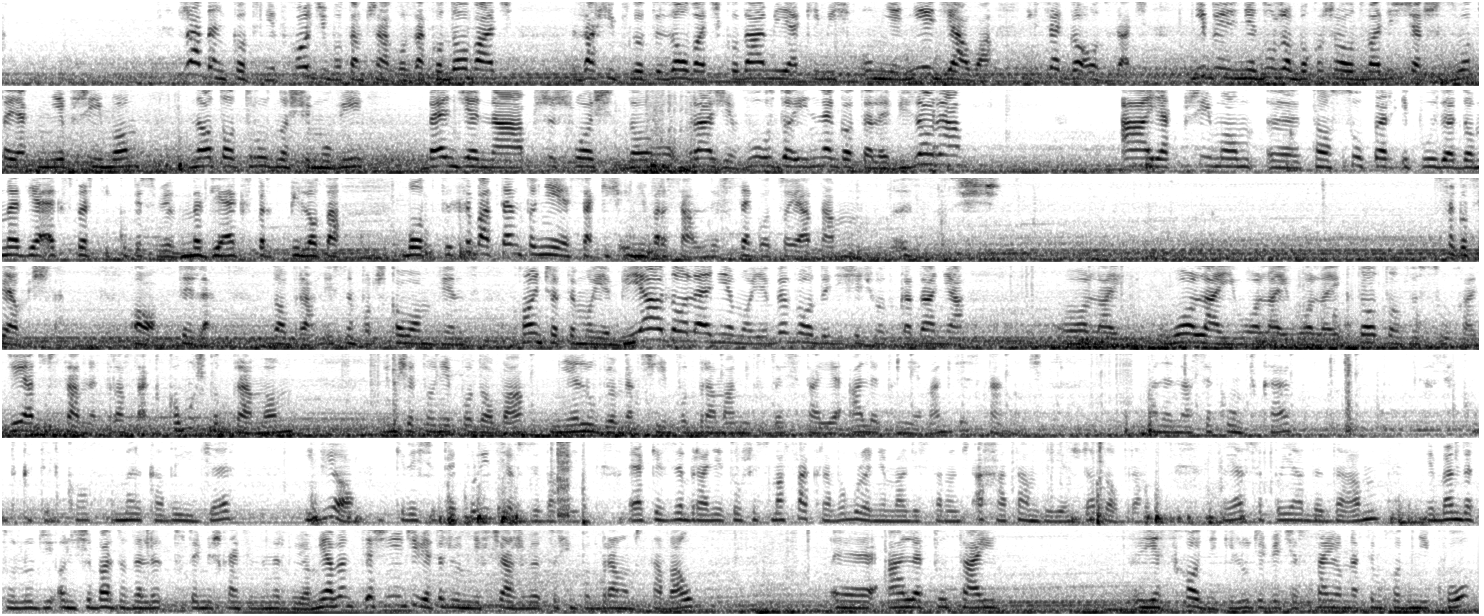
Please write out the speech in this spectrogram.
Żaden kod nie wchodzi, bo tam trzeba go zakodować, zahipnotyzować kodami jakimiś. U mnie nie działa i chcę go oddać. Niby niedużo, bo kosztowało 23 zł. Jak mnie przyjmą, no to trudno się mówi. Będzie na przyszłość do, w razie W do innego telewizora. A jak przyjmą, y, to super i pójdę do Media Expert i kupię sobie w Media Expert pilota, bo chyba ten to nie jest jakiś uniwersalny z tego, co ja tam z, tego co ja myślę. O, tyle. Dobra, jestem pod szkołą, więc kończę te moje biadolenie, moje wywody, 10 minut gadania. Olaj, wolaj, wolaj, wolaj. Kto to wysłucha? Gdzie ja tu stanę? Teraz tak, komuś pod bramą. Im się to nie podoba. Nie lubią, jak się im pod bramami tutaj staje, ale tu nie ma gdzie stanąć. Ale na sekundkę, na sekundkę tylko, Amelka wyjdzie i wio. Kiedyś tutaj policję wzywali. A jak jest zebranie, to już jest masakra. W ogóle nie ma gdzie stanąć. Aha, tam wyjeżdża, dobra. To ja sobie pojadę, dam. Nie będę tu ludzi, oni się bardzo tutaj mieszkańcy denerwują. Ja, bym, ja się nie dziwię, też bym nie chciała, żeby ktoś mi pod bramą stawał. E, ale tutaj jest chodnik i ludzie, wiecie, stają na tym chodniku.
